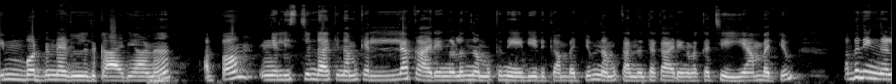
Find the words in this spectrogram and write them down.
ഇമ്പോർട്ടന്റ് ആയിട്ടുള്ളൊരു കാര്യമാണ്. അപ്പം ലിസ്റ്റ് ഉണ്ടാക്കി നമുക്ക് എല്ലാ കാര്യങ്ങളും നമുക്ക് നേടിയെടുക്കാൻ പറ്റും. നമുക്ക് അന്നത്തെ കാര്യങ്ങളൊക്കെ ചെയ്യാൻ പറ്റും. അപ്പം നിങ്ങൾ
